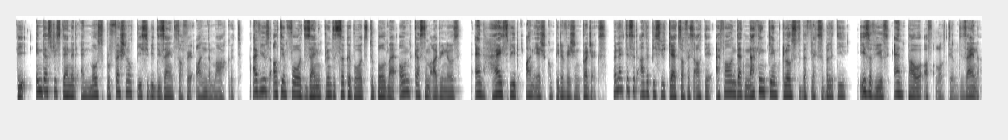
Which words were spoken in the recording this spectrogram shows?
the industry standard and most professional PCB design software on the market. I've used Altium for designing printed circuit boards to build my own custom Arduinos and high-speed on-edge computer vision projects. When I tested other PCB CAD softwares out there, I found that nothing came close to the flexibility, ease of use and power of Altium Designer.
